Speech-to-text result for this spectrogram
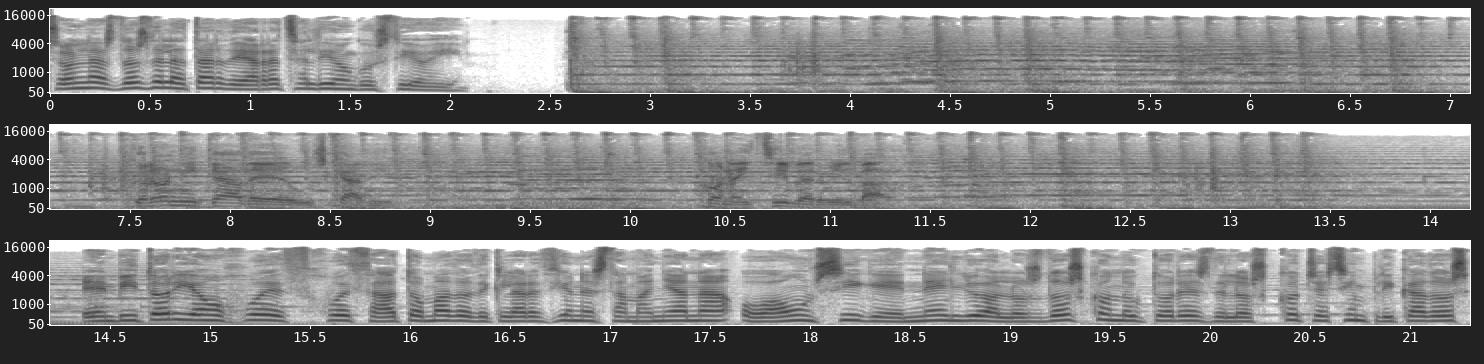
Son las 2 de la tarde, a Rachaldeón Gustioy. Crónica de Euskadi con Aichiber Bilbao. En Vitoria, un juez, jueza, ha tomado declaración esta mañana o aún sigue en ello a los dos conductores de los coches implicados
